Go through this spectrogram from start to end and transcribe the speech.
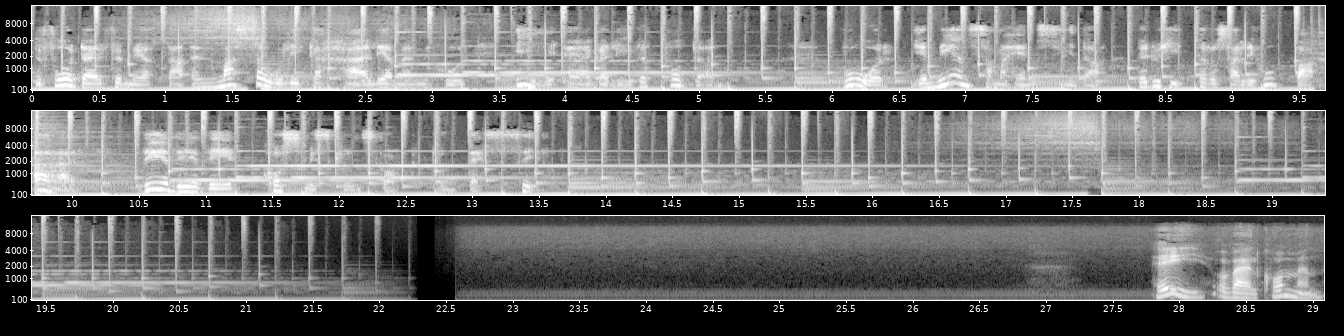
Du får därför möta en massa olika härliga människor i Ägarlivet-podden. Vår gemensamma hemsida där du hittar oss allihopa är www.kosmiskkunskap.se Hej och välkommen!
